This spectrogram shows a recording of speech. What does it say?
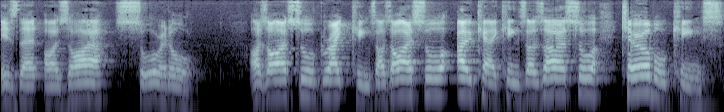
is that Isaiah saw it all. Isaiah saw great kings. Isaiah saw okay kings. Isaiah saw terrible kings.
